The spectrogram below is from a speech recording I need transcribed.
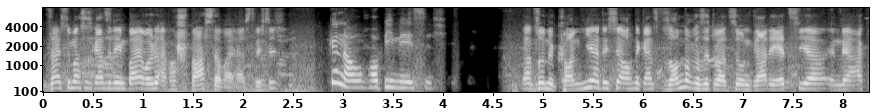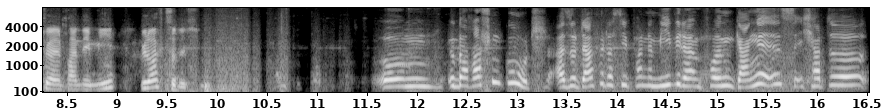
Das heißt, du machst das Ganze nebenbei, weil du einfach Spaß dabei hast, richtig? Genau, hobbymäßig. Dann so eine Con hier, das ist ja auch eine ganz besondere Situation, gerade jetzt hier in der aktuellen Pandemie. Wie läuft's für dich? Ähm, überraschend gut. Also dafür, dass die Pandemie wieder im vollen Gange ist. Ich hatte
